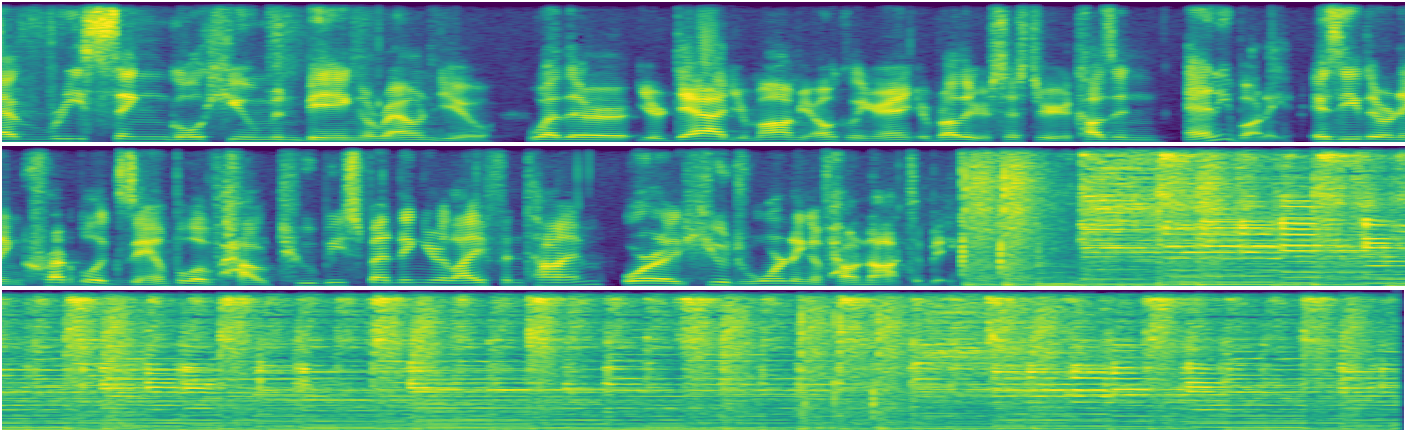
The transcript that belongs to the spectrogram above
every single human being around you, whether your dad, your mom, your uncle, your aunt, your brother, your sister, your cousin, anybody, is either an incredible example of how to be spending your life and time or a huge warning of how not to be.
